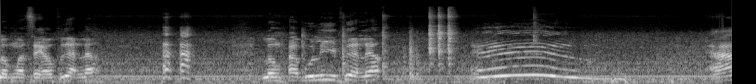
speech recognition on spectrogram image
ลงมาเซลเพื่อนแล้ว ลงมาบูลลี่เพื่อนแล้ว เอา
